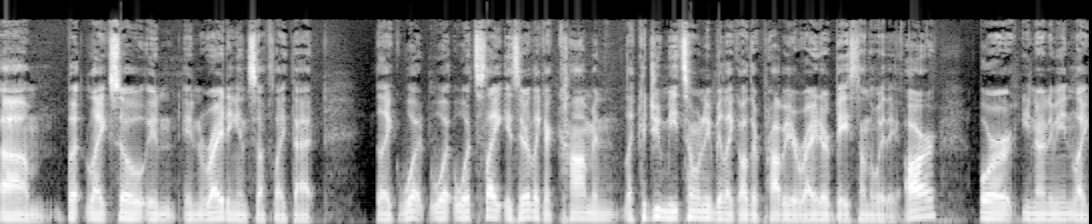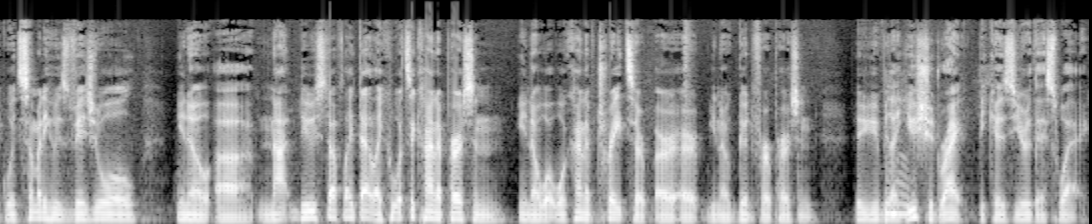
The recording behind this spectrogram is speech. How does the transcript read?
Um, but like so in in writing and stuff like that, like what what what's like is there like a common like could you meet someone and be like oh they're probably a writer based on the way they are? Or you know what i mean? Like would somebody who's visual you know uh not do stuff like that? Like what's the kind of person you know what what kind of traits are are, are you know good for a person? Who you'd be like you should write because you're this way.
